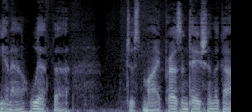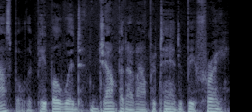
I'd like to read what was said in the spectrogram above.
you know, with uh, just my presentation of the gospel, that people would jump at an opportunity to be free,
